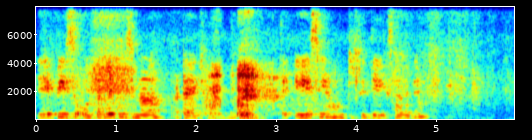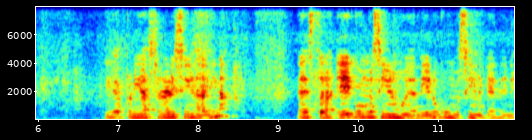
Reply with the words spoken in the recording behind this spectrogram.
ਇਹ ਪੀਸ ਉਧਰਲੇ ਪੀਸ ਨਾਲ ਅਟੈਚ ਹੋ ਜਾਊਗਾ। ਤੇ ਇਹ ਸੀਨ ਹੁਣ ਤੁਸੀਂ ਦੇਖ ਸਕਦੇ ਹੋ। ਇਹ ਆਪਣੀ ਆਸਣ ਵਾਲੀ ਸੀਨ ਆ ਗਈ ਨਾ। ਇਸ ਤਰ੍ਹਾਂ ਇਹ ਗੁੰਮ ਸੀਨ ਹੋ ਜਾਂਦੀ ਹੈ ਇਹਨੂੰ ਗੁੰਮ ਸੀਨ ਕਹਿੰਦੇ ਨੇ।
